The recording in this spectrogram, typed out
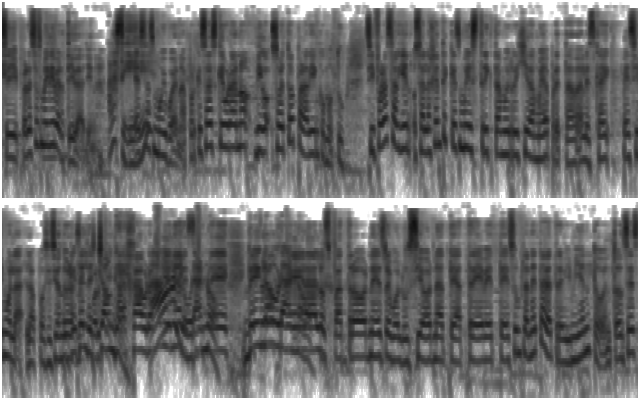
Sí, pero esa es muy divertida, Gina. Ah, sí. Esa es muy buena, porque sabes que Urano, digo, sobre todo para alguien como tú, si fueras alguien, o sea, la gente que es muy estricta, muy rígida, muy apretada, les cae pésimo la, la oposición de porque Urano. es el deschongue. Ajá, Urano Ay, viene a Urano. Venga, Urano. Los patrones, revolucionate, atrévete. Es un planeta de atrevimiento. Entonces,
